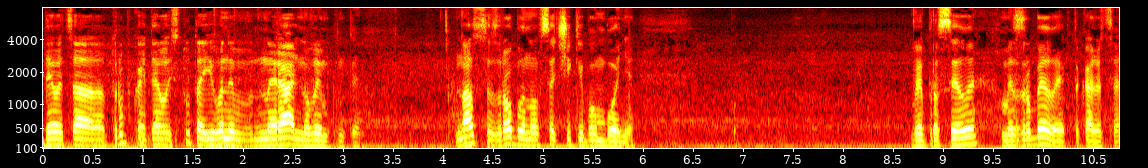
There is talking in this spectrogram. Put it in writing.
де оця трубка йде ось тут, і вони нереально вимкнути. У нас все зроблено все чікі-бомбоні. Ви просили, ми зробили, як то кажеться.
